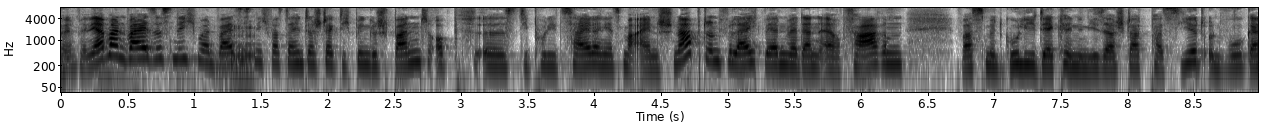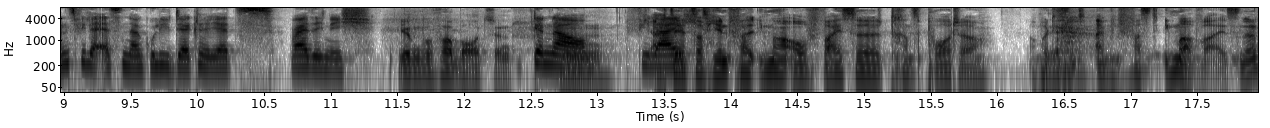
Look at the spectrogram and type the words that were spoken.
Äh, ja, man weiß es nicht, man weiß es nicht, was dahinter steckt. Ich bin gespannt, ob äh, es die Polizei dann jetzt mal einen schnappt und vielleicht werden wir dann erfahren, was mit Gullideckeln in dieser Stadt passiert und wo ganz viele Essener Gullideckel jetzt, weiß ich nicht. Irgendwo verbaut sind. Genau. Mhm. Ich achte Vielleicht. jetzt auf jeden Fall immer auf weiße Transporter. Aber die sind eigentlich fast immer weiß, ne?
